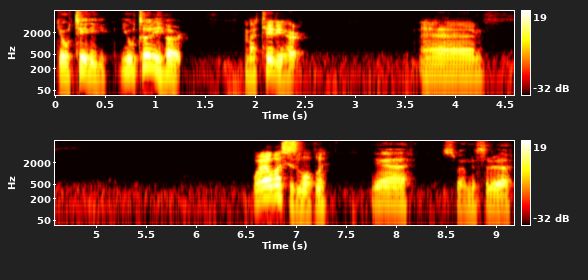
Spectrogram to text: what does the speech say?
you'll titty you'll titty hurt. My titty hurt. Um. Well, this is lovely. Yeah, swimming through a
